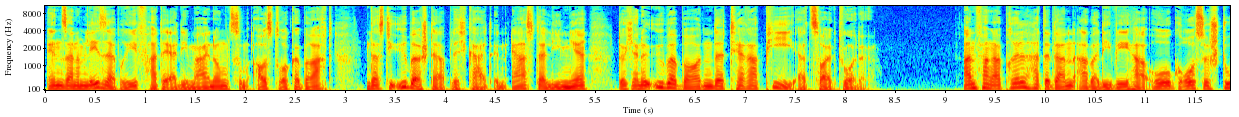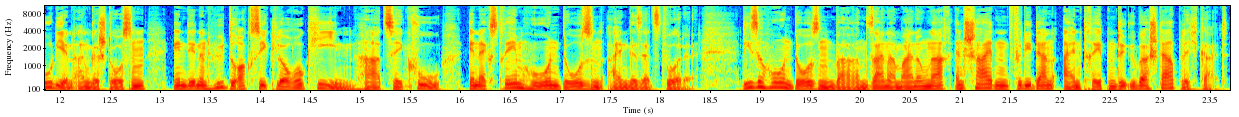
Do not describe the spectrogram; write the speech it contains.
In seinem Leserbrief hatte er die Meinung zum Ausdruck gebracht, dass die Übersterblichkeit in erster Linie durch eine überbordende Therapie erzeugt wurde Anfang April hatte dann aber die WHO große Studien angestoßen, in denen Hydroxychloroquin (HCQ) in extrem hohen Dosen eingesetzt wurde. Diese hohen Dosen waren seiner Meinung nach entscheidend für die dann eintretende Übersterblichkeit.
